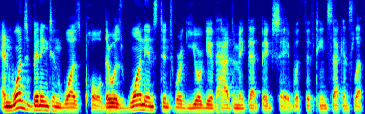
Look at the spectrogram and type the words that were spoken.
And once Binnington was pulled, there was one instance where Georgiev had to make that big save with 15 seconds left.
